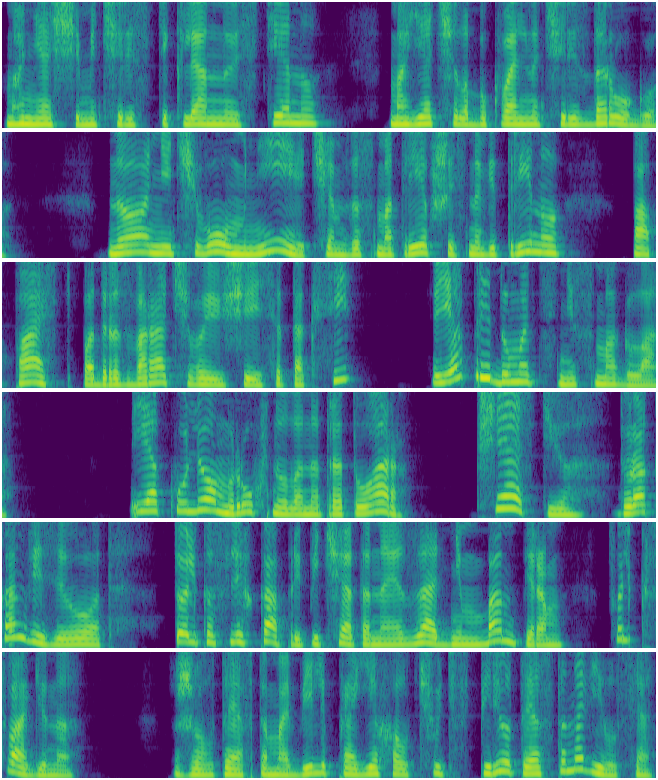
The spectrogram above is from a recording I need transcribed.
манящими через стеклянную стену, маячила буквально через дорогу. Но ничего умнее, чем засмотревшись на витрину, попасть под разворачивающееся такси, я придумать не смогла. Я кулем рухнула на тротуар. К счастью, дуракам везет, только слегка припечатанная задним бампером Фольксвагена. Желтый автомобиль проехал чуть вперед и остановился.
